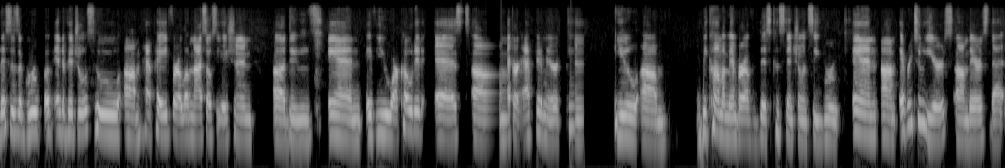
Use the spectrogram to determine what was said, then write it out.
this is a group of individuals who um, have paid for Alumni Association uh, dues. And if you are coded as um, or African American, you um, become a member of this constituency group. And um, every two years, um, there's that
